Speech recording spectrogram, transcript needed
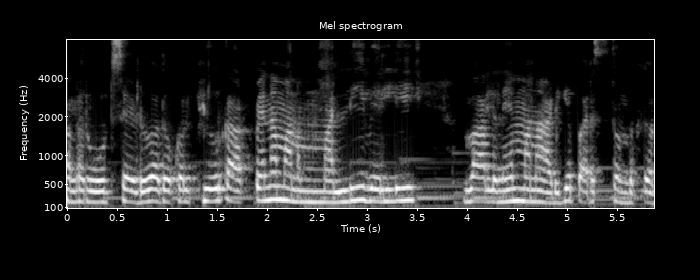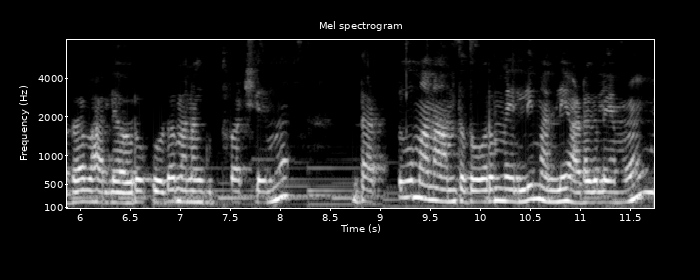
అలా రోడ్ సైడ్ అది ఒకవేళ ప్యూర్ కాకపోయినా మనం మళ్ళీ వెళ్ళి వాళ్ళనేం మనం అడిగే పరిస్థితి ఉండదు కదా. వాళ్ళు ఎవరో కూడా మనం గుర్తుపట్టలేము. దట్టు మనం అంత దూరం వెళ్ళి మళ్ళీ అడగలేము.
